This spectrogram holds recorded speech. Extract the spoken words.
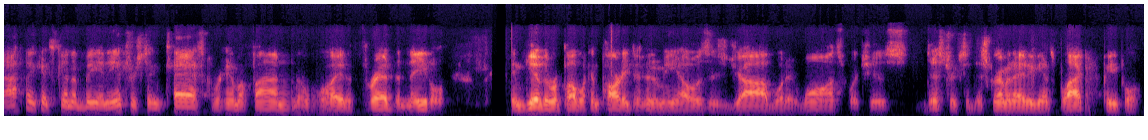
I think it's going to be an interesting task for him to find a way to thread the needle and give the Republican Party to whom he owes his job what it wants, which is districts that discriminate against black people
